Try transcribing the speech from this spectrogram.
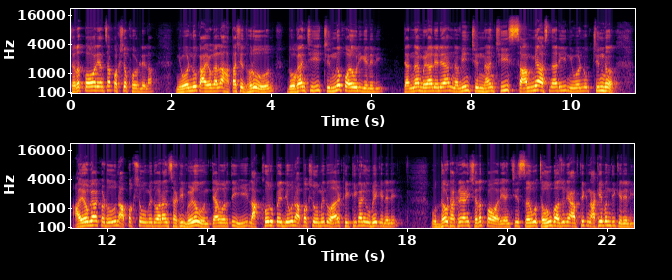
शरद पवार यांचा पक्ष फोडलेला निवडणूक आयोगाला हाताशी धरून दोघांचीही चिन्ह पळवली गेलेली त्यांना मिळालेल्या नवीन चिन्हांची साम्य असणारी निवडणूक चिन्ह आयोगाकडून अपक्ष उमेदवारांसाठी मिळवून त्यावरती लाखो रुपये देऊन अपक्ष उमेदवार ठिकठिकाणी उभे केलेले. उद्धव ठाकरे आणि शरद पवार यांची चहू चहू बाजूने आर्थिक नाकेबंदी केलेली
